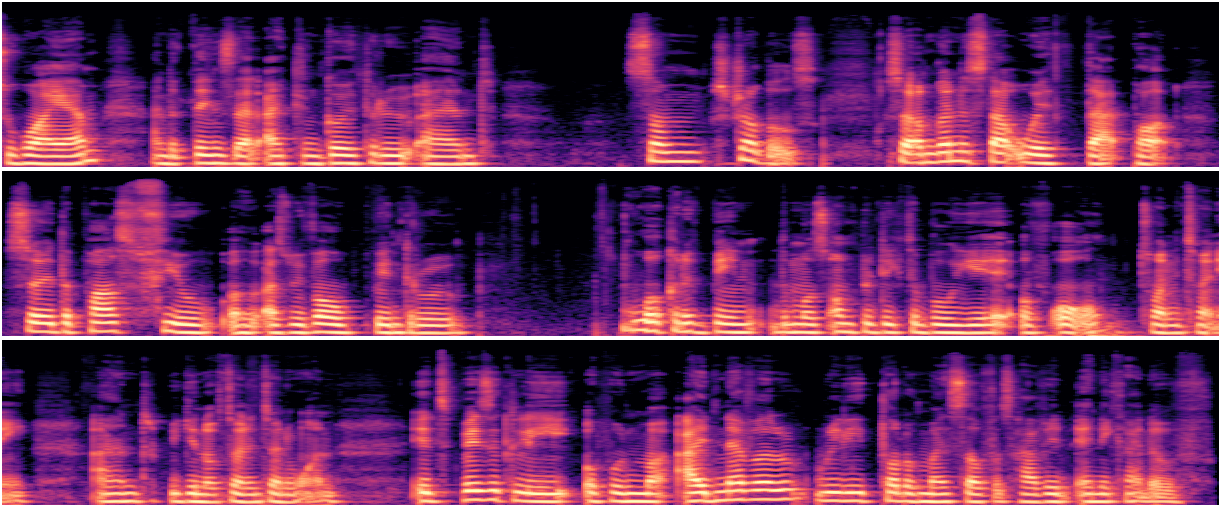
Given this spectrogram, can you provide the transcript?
to who I am and the things that I can go through and some struggles. So I'm going to start with that part. So the past few uh, as we've all been through what could have been the most unpredictable year of all 2020 and beginning of 2021 it's basically opened my i'd never really thought of myself as having any kind of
